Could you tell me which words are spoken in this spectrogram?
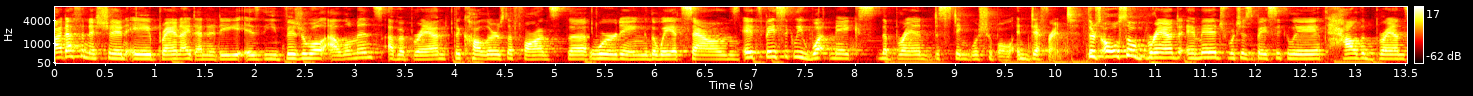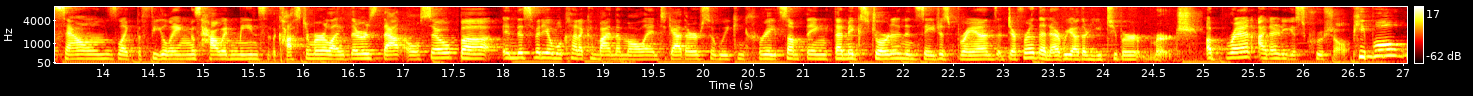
By definition, a brand identity is the visual elements of a brand, the colors, the fonts, the wording, the way it sounds. It's basically what makes the brand distinguishable and different. There's also brand image, which is basically how the brand sounds, like the feelings, how it means to the customer. Like there's that also. But in this video, we'll kind of combine them all in together so we can create something that makes Jordan and Sage's brands different than every other YouTuber merch. A brand identity is crucial. People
